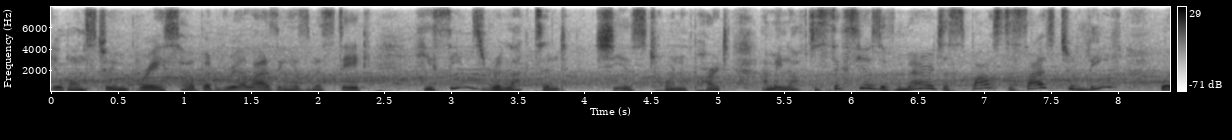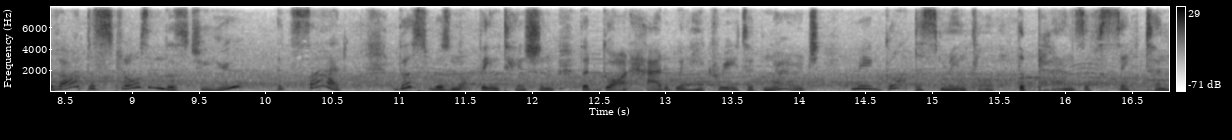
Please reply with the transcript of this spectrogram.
He wants to embrace her, but realizing his mistake, he seems reluctant. She is torn apart. I mean, after six years of marriage, a spouse decides to leave without disclosing this to you? It's sad. This was not the intention that God had when He created marriage. May God dismantle the plans of Satan.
